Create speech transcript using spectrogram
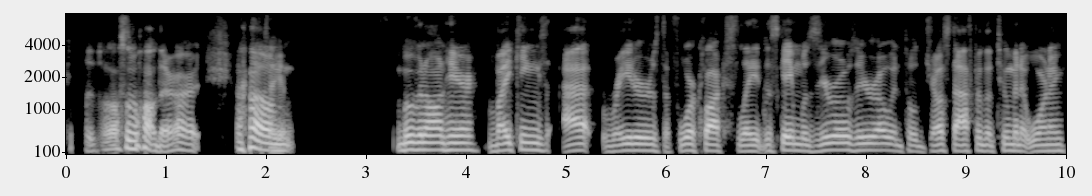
completely lost the ball there. All right. Um, moving on here. Vikings at Raiders. The four o'clock slate. This game was 0-0 until just after the two minute warning.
